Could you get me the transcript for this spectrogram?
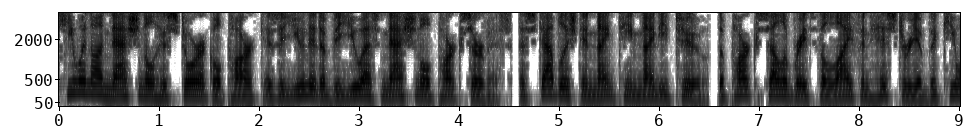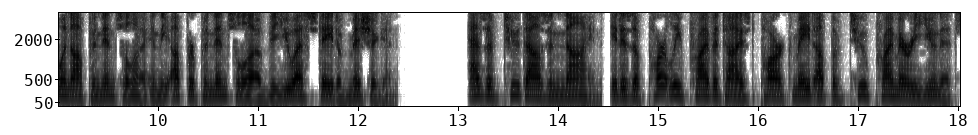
Keweenaw National Historical Park is a unit of the U.S. National Park Service. Established in 1992, the park celebrates the life and history of the Keweenaw Peninsula in the Upper Peninsula of the U.S. state of Michigan. As of 2009, it is a partly privatized park made up of two primary units,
